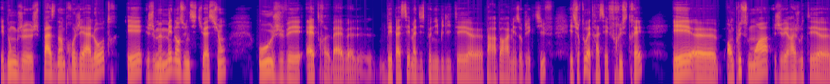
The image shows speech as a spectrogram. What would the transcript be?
et donc je, je passe d'un projet à l'autre et je me mets dans une situation où je vais être bah, bah, dépasser ma disponibilité euh, par rapport à mes objectifs et surtout être assez frustré. Et euh, en plus moi je vais rajouter euh,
